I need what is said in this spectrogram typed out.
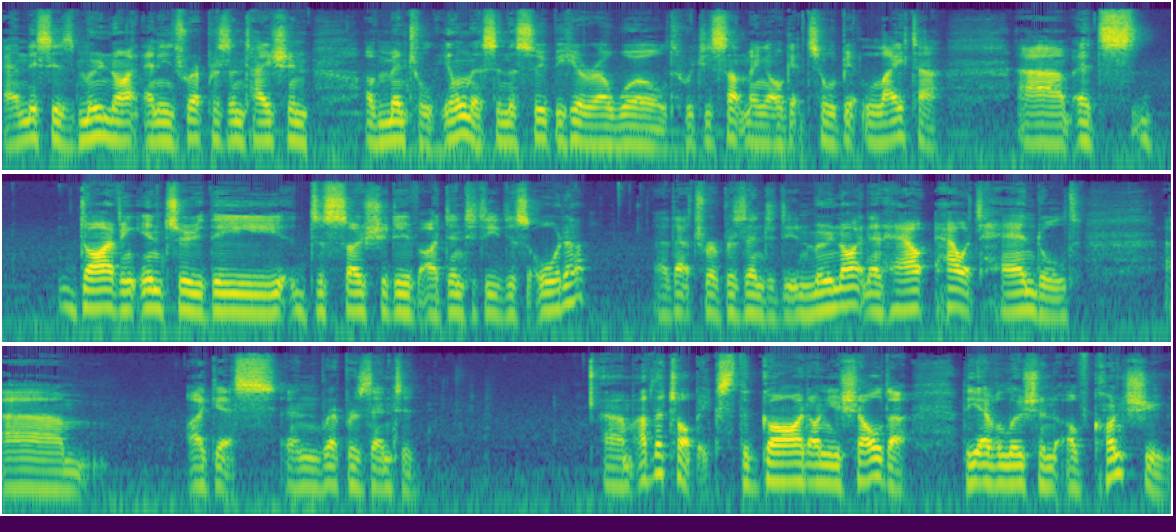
and this is Moon Knight and his representation of mental illness in the superhero world, which is something I'll get to a bit later. Um, it's diving into the dissociative identity disorder uh, that's represented in Moon Knight and how, how it's handled, um, I guess, and represented. Um, other topics the god on your shoulder, the evolution of Khonshu.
